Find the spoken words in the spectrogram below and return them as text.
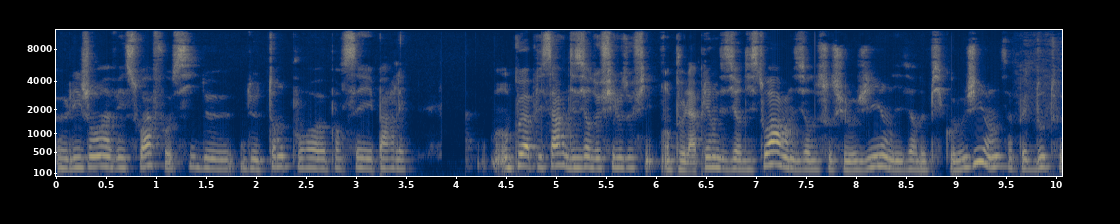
les gens avaient soif aussi de, de temps pour penser et parler on peut appeler ça un désir de philosophie. On peut l'appeler un désir d'histoire, un désir de sociologie, un désir de psychologie. Hein. ça peut être d'autres.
